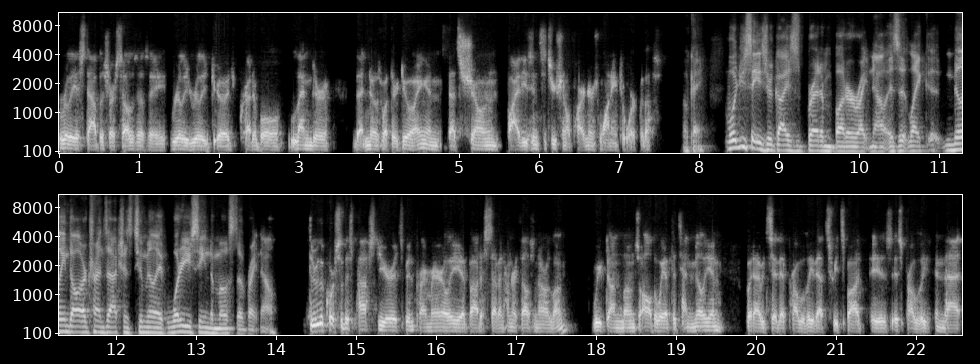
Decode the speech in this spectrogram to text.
really establish ourselves as a really, really good, credible lender that knows what they're doing. And that's shown by these institutional partners wanting to work with us. Okay. What would you say is your guys' bread and butter right now? Is it like million dollar transactions, two million? What are you seeing the most of right now? Through the course of this past year, it's been primarily about a $700,000 loan. We've done loans all the way up to 10 million, but I would say that probably that sweet spot is, is probably in that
